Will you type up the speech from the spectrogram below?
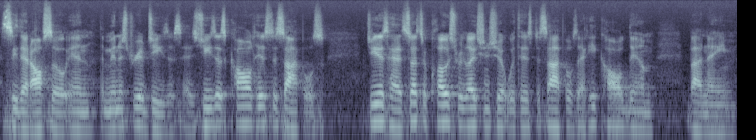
See that also in the ministry of Jesus. As Jesus called his disciples, Jesus had such a close relationship with his disciples that he called them by name.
